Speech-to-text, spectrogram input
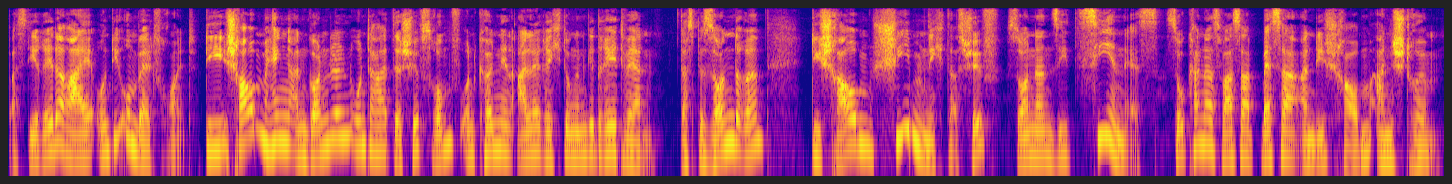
was die Reederei und die Umwelt freut. Die Schrauben hängen an Gondeln unterhalb des Schiffsrumpf und können in alle Richtungen gedreht werden. Das Besondere, die Schrauben schieben nicht das Schiff, sondern sie ziehen es. So kann das Wasser besser an die Schrauben anströmen.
